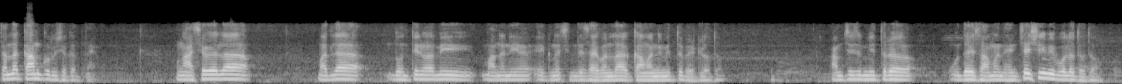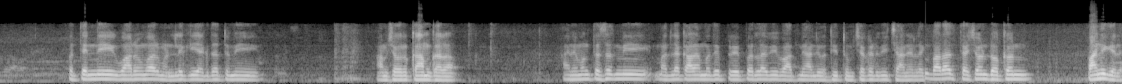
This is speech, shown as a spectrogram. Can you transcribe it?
त्यांना काम करू शकत नाही. मग अशा वेळेला मधल्या दोन तीन वेळा मी माननीय एकनाथ शिंदे साहेबांना कामानिमित्त भेटलो होतो. आमचे जे मित्र उदय सामंत यांच्याशी मी बोलत होतो. पण त्यांनी वारंवार म्हणले की एकदा तुम्ही आमच्यावर काम करा. आणि मग तसंच मी मधल्या काळामध्ये पेपरला बी बातमी आली होती तुमच्याकडे बी चॅनल आहे. बराच त्याच्यावर डोकं पाणी गेलं.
